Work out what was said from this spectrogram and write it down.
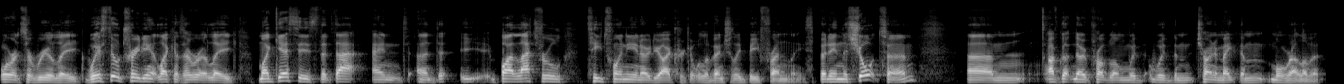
or it's a real league. We're still treating it like it's a real league. My guess is that that and uh, bilateral T20 and ODI cricket will eventually be friendlies. But in the short term, um, I've got no problem with, with them trying to make them more relevant.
